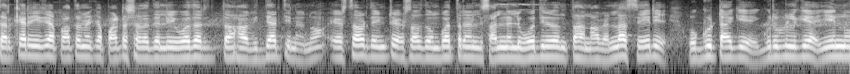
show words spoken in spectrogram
ಸರ್ಕಾರಿ ಹಿರಿಯ ಪ್ರಾಥಮಿಕ ಪಾಠಶಾಲೆಯಲ್ಲಿ ಓದಿದಂತಹ ವಿದ್ಯಾರ್ಥಿ ನಾನು ಎರಡು ಸಾವಿರದ ಎಂಟು ಎರಡು ಸಾವಿರದ ಒಂಬತ್ತರಲ್ಲಿ ಸಾಲಿನಲ್ಲಿ ಓದಿರುವಂತಹ ನಾವೆಲ್ಲ ಸೇರಿ ಒಗ್ಗಟ್ಟಾಗಿ ಗುರುಗಳಿಗೆ ಏನು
